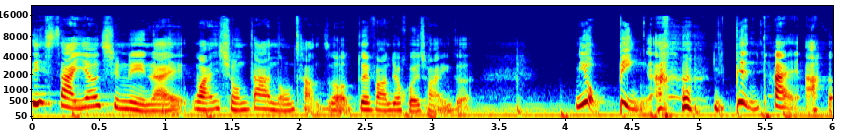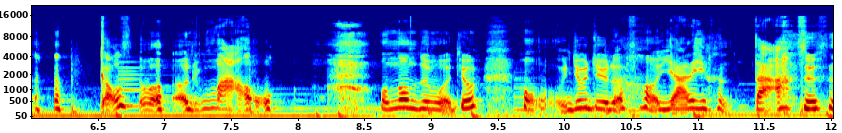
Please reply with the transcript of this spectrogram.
Lisa 邀请你来玩熊大农场之后，对方就回传一个：“你有病啊，你变态啊，搞什么？你骂我。” 我弄得我就我就觉得好压力很大，就是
